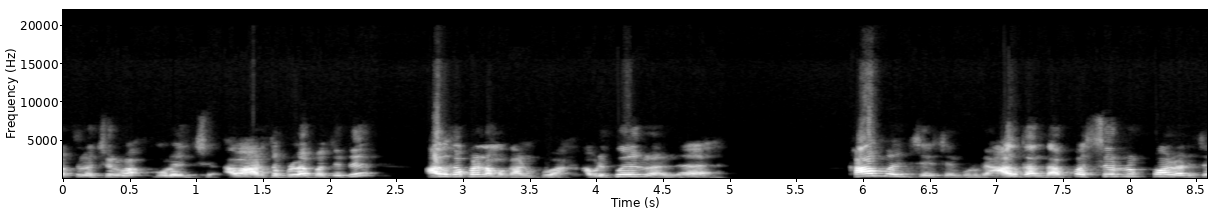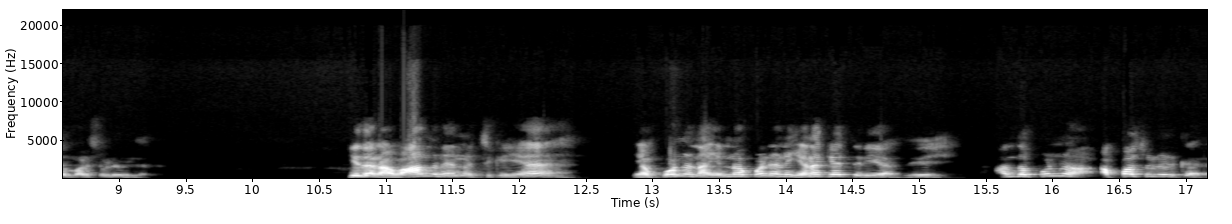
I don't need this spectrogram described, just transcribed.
பத்து லட்ச ரூபா. முடிஞ்சு அவன் அடுத்த பிள்ளை பத்துட்டு அதுக்கப்புறம் நமக்கு அனுப்புவான். அப்படி போயிடலாம்ல? காம்பன்சேஷன் கொடுக்க அதுக்கு அந்த அப்பா செருப்பால் அடித்த மாதிரி சொல்லுவீங்க. இதை நான் வாங்கினேன்னு வச்சுக்கேன் என் பொண்ணு நான் என்ன பண்ணேன்னு எனக்கே தெரியாது. அந்த பொண்ணு அப்பா சொல்லியிருக்காரு.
